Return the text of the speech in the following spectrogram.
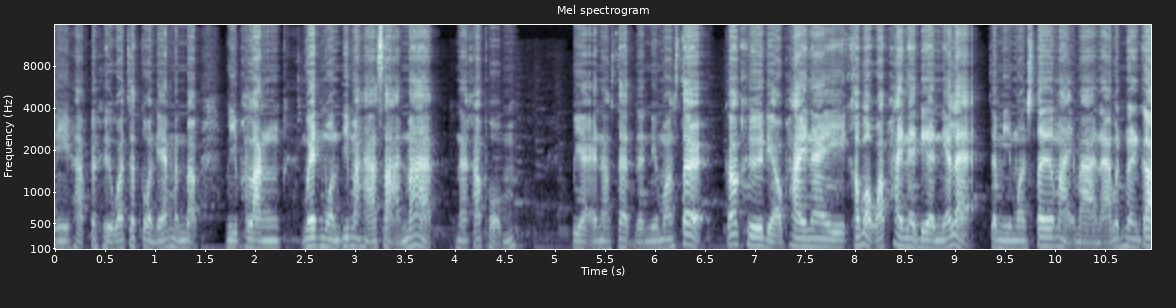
นี่ครับ ก็คือว่าเจ้าตัวเนี้ยมันแบบมีพลังเวทมนต์ที่มหาศาลมากนะครับผม We are announced that the new monster ก็คือเดี๋ยวภายในเขาบอกว่าภายในเดือนนี้แหละ จะมีมอนสเตอร์ใหม่มานะ เพื่อนๆก็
